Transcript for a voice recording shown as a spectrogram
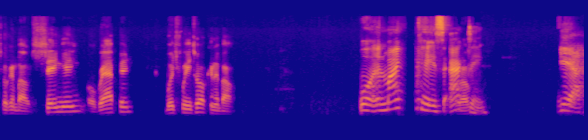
talking about singing or rapping, which one are you talking about? Well, in my case, acting. Yeah.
